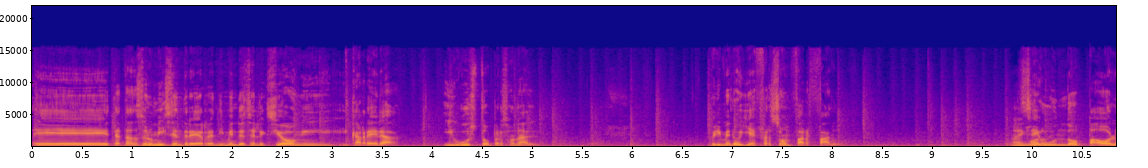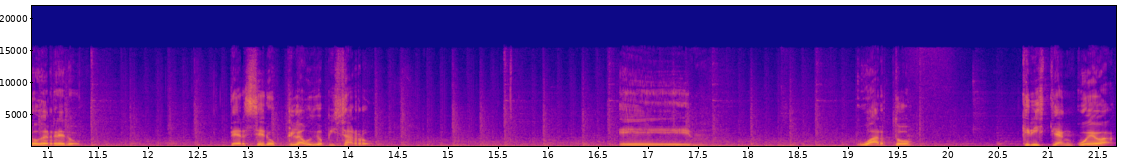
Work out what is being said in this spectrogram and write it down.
eh, tratando de hacer un mix entre rendimiento de selección y, y carrera y gusto personal. Primero Jefferson Farfán. Segundo Paolo Guerrero. Tercero Claudio Pizarro. Eh, cuarto Cristian Cueva.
